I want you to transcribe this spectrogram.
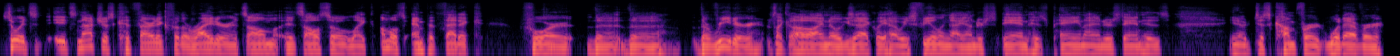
So it's it's not just cathartic for the writer. It's almost it's also like almost empathetic for the the the reader. It's like, oh, I know exactly how he's feeling. I understand his pain. I understand his, you know, discomfort, whatever.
